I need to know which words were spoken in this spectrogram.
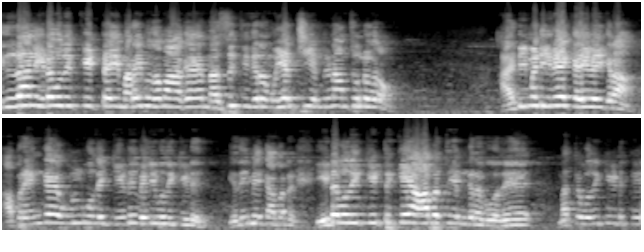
இதுதான் இடஒதுக்கீட்டை மறைமுகமாக நசுக்குகிற முயற்சி என்று நாம் சொல்லுகிறோம். அடிமடியிலே கை வைக்கிறான். அப்புறம் எங்க உள் ஒதுக்கீடு வெளி ஒதுக்கீடு? எதையுமே காப்பாற்ற இடஒதுக்கீட்டுக்கே ஆபத்து என்கிற போது மற்ற ஒதுக்கீடுக்கு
